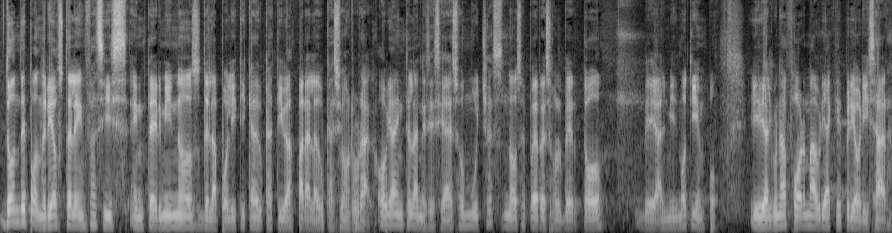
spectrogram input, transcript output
¿Dónde pondría usted el énfasis en términos de la política educativa para la educación rural? Obviamente las necesidades son muchas, no se puede resolver todo de, al mismo tiempo y de alguna forma habría que priorizar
